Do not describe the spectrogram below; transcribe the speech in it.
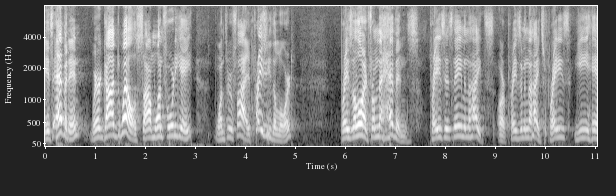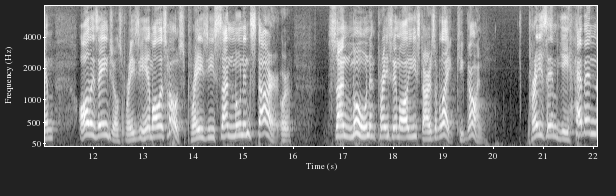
it's evident where God dwells. Psalm 148, 1 through 5. Praise ye the Lord. Praise the Lord from the heavens. Praise his name in the heights, or praise him in the heights. Praise ye him, all his angels. Praise ye him, all his hosts. Praise ye sun, moon, and star. Or sun, moon. Praise him, all ye stars of light. Keep going. Praise him, ye heavens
